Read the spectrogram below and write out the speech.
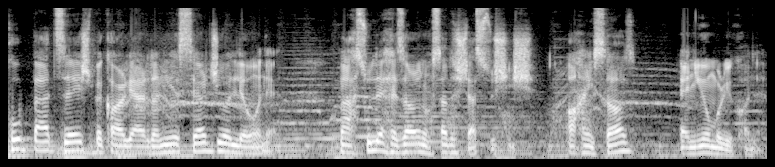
خوب بد زشت به کارگردانی سرجیو لئونه محصول 1966 آهنگساز انیو موریکونه.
